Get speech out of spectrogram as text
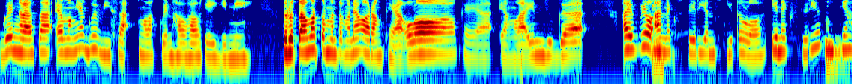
gue ngerasa emangnya gue bisa ngelakuin hal-hal kayak gini. Terutama teman-temannya orang kayak lo, kayak yang lain juga. I feel Hmm. unexperienced gitu loh, inexperienced Hmm. ya,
